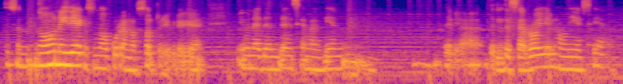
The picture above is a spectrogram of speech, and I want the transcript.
Entonces, no es una idea que eso no ocurra a nosotros, yo creo que es una tendencia más bien del desarrollo de las universidades.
